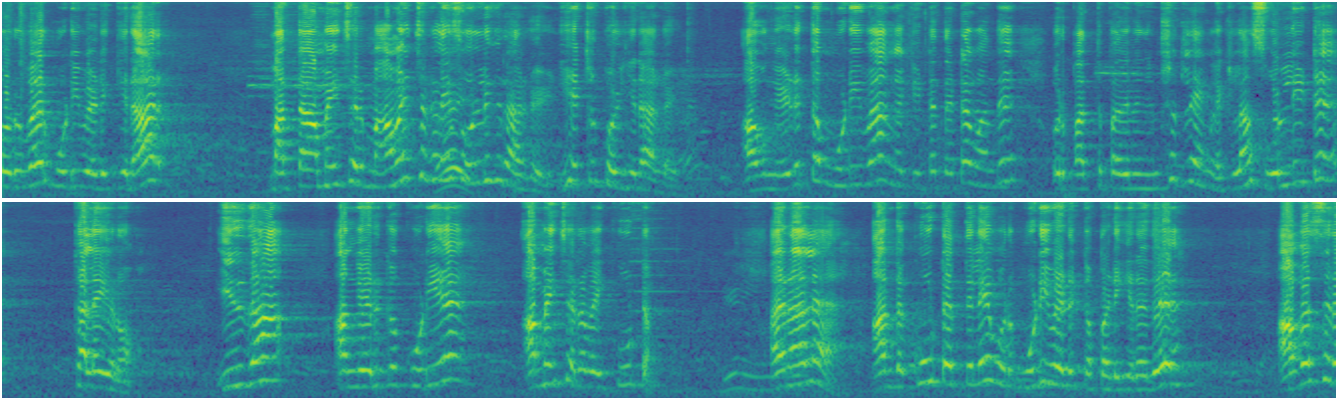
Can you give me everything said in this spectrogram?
ஒருவர் முடிவெடுக்கிறார். மற்ற அமைச்சர் அமைச்சர்களே சொல்லுகிறார்கள் ஏற்றுக்கொள்கிறார்கள். அவங்க எடுத்த முடிவை அங்க கிட்டத்தட்ட வந்து ஒரு பத்து பதினஞ்சு நிமிஷத்துல எங்களுக்கெல்லாம் சொல்லிட்டு கலையிறோம். இதுதான் அங்க இருக்கக்கூடிய அமைச்சரவை கூட்டம். அதனால அந்த கூட்டத்திலே ஒரு முடிவெடுக்கப்படுகிறது. அவசர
